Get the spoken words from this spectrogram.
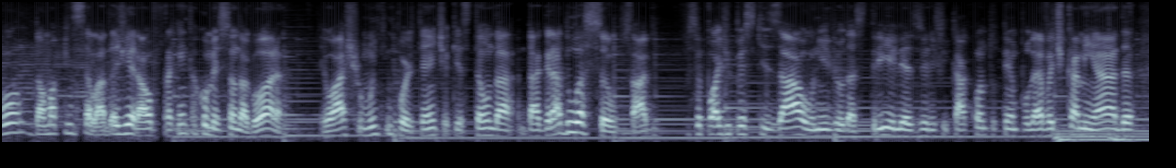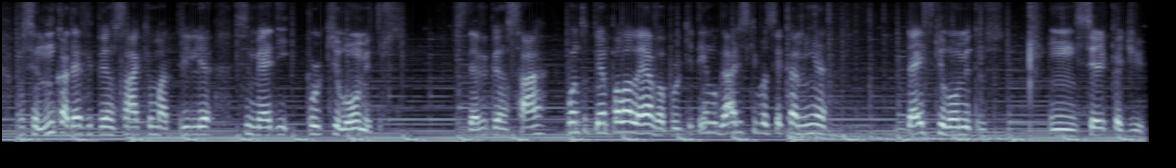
Vou dar uma pincelada geral. Para quem está começando agora, eu acho muito importante a questão da, da graduação, sabe? Você pode pesquisar o nível das trilhas, verificar quanto tempo leva de caminhada. Você nunca deve pensar que uma trilha se mede por quilômetros. Você deve pensar quanto tempo ela leva, porque tem lugares que você caminha 10 quilômetros em cerca de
